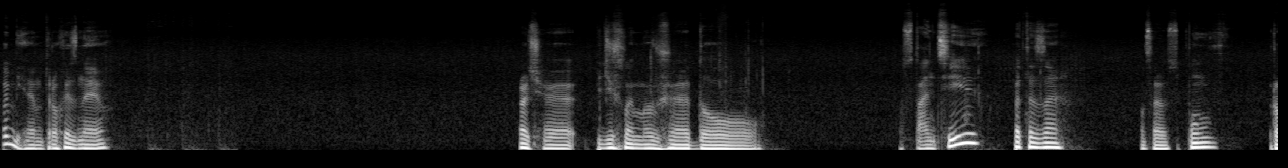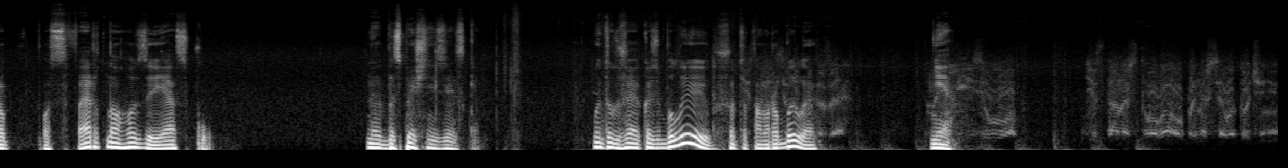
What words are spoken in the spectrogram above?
Побігаємо трохи з нею. Коротше, підійшли ми вже до станції ПТЗ. Оце пункт тропосферного зв'язку. Небезпечні зв'язки. Ми тут вже якось були, що то там робили. Ні. Дістанеш ствола, опинишся в оточенні.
